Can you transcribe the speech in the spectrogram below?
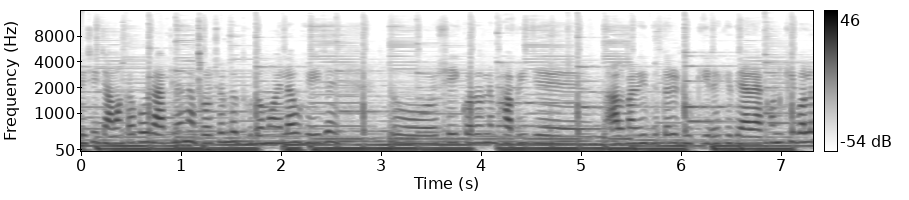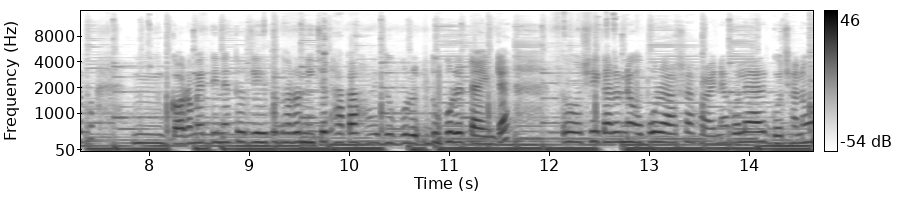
বেশি জামা কাপড় রাখলে না প্রচণ্ড ধুলো ময়লাও হয়ে যায়। তো সেই কারণে ভাবি যে আলমারির ভিতরে ঢুকিয়ে রেখে দিই। আর এখন কি বলো তো গরমের দিনে তো যেহেতু ধরো নিচে থাকা হয় দুপুর দুপুরের টাইমটা, তো সেই কারণে ওপরে আসা হয় না বলে আর গোছানোও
